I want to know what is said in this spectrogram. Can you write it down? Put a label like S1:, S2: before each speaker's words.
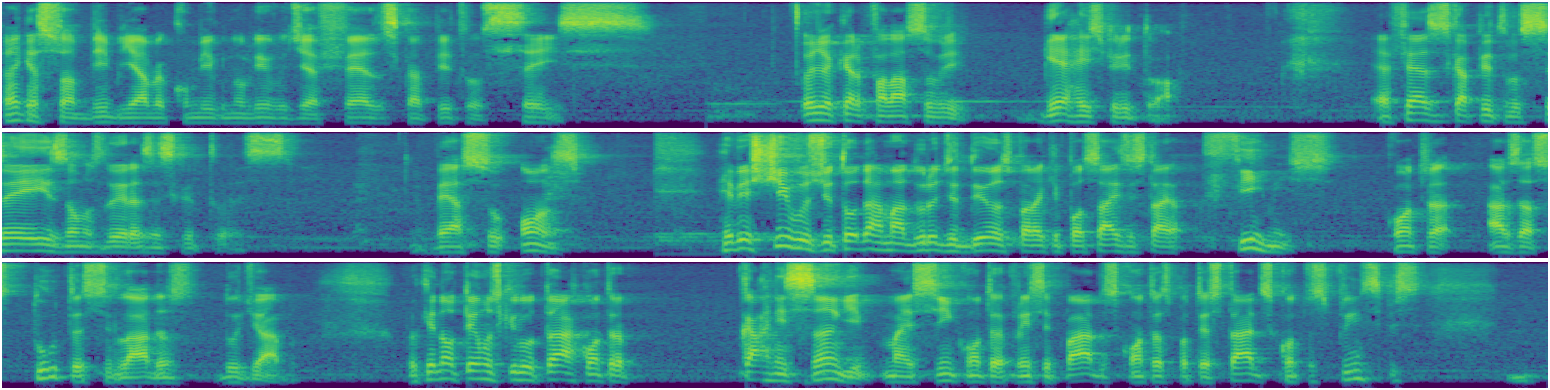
S1: Pegue a sua Bíblia e abra comigo no livro de Efésios, capítulo 6. Hoje eu quero falar sobre guerra espiritual. Efésios, capítulo 6, vamos ler as Escrituras. Verso 11. Revestivos de toda a armadura de Deus para que possais estar firmes contra as astutas ciladas do diabo. Porque não temos que lutar contra carne e sangue, mas sim contra principados, contra as potestades, contra os príncipes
